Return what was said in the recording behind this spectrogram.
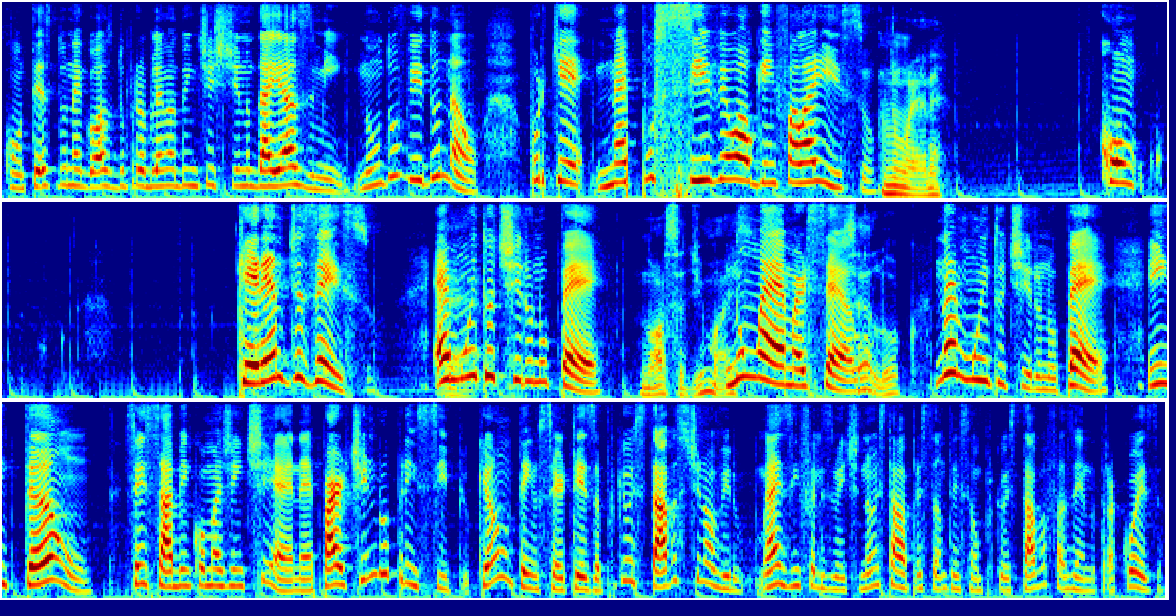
contexto do negócio do problema do intestino da Yasmin. Não duvido, não. Porque não é possível alguém falar isso. Não é, né? Com... Querendo dizer isso. É, muito tiro no pé. Nossa, demais. Não é, Marcelo? Você é louco. Não é muito tiro no pé? Então, vocês sabem como a gente é, né? Partindo do princípio que eu não tenho certeza, porque eu estava assistindo ao vivo, mas infelizmente não estava prestando atenção porque eu estava fazendo outra coisa,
